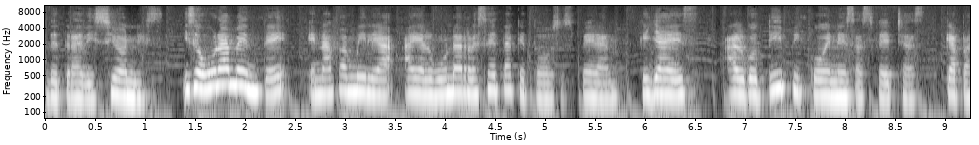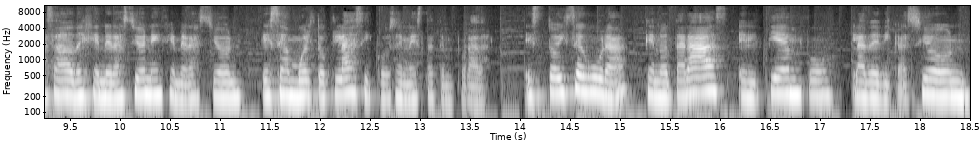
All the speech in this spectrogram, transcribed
de tradiciones. Y seguramente en la familia hay alguna receta que todos esperan, que ya es algo típico en esas fechas, que ha pasado de generación en generación, que se han vuelto clásicos en esta temporada. Estoy segura que notarás el tiempo, la dedicación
